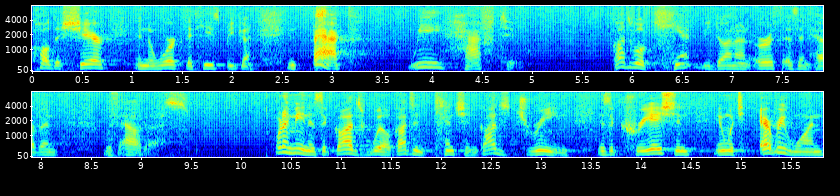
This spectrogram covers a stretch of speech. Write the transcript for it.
called to share in the work that he's begun. In fact, we have to. God's will can't be done on earth as in heaven without us. What I mean is that God's will, God's intention, God's dream is a creation in which everyone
